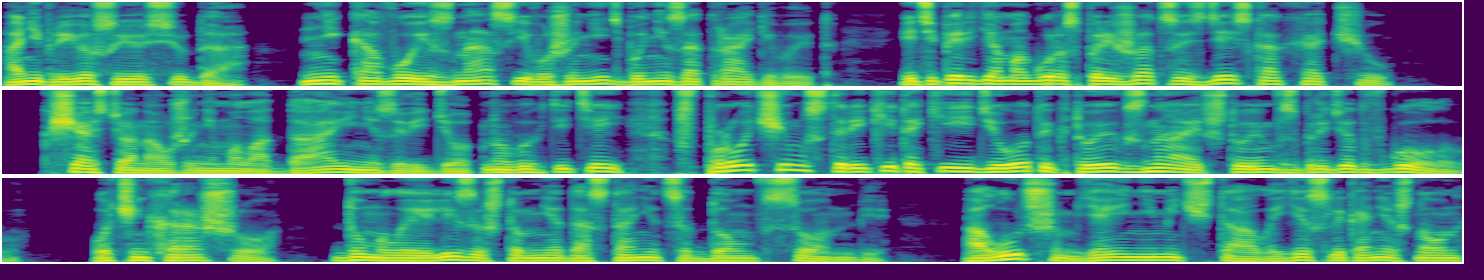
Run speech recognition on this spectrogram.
а не привез ее сюда. Никого из нас его женитьба не затрагивает. И теперь я могу распоряжаться здесь, как хочу. К счастью, она уже не молода и не заведет новых детей. Впрочем, старики такие идиоты, кто их знает, что им взбредет в голову. Очень хорошо. Думала Элиза, что мне достанется дом в Сонби. О лучшем я и не мечтала, если, конечно, он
